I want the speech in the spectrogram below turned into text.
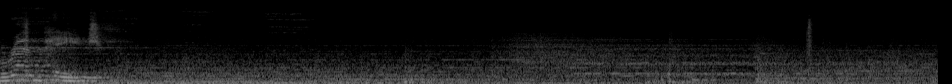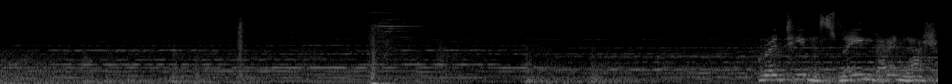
Rampage. Red team has slain Baron Nashor.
